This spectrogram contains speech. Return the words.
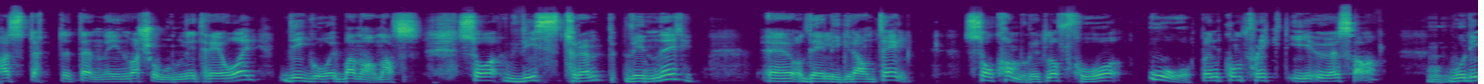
har støttet denne invasjonen i tre år, de går bananas. Så hvis Trump vinner, eh, og det ligger han til, så kommer du til å få åpen konflikt i USA. Hvor de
